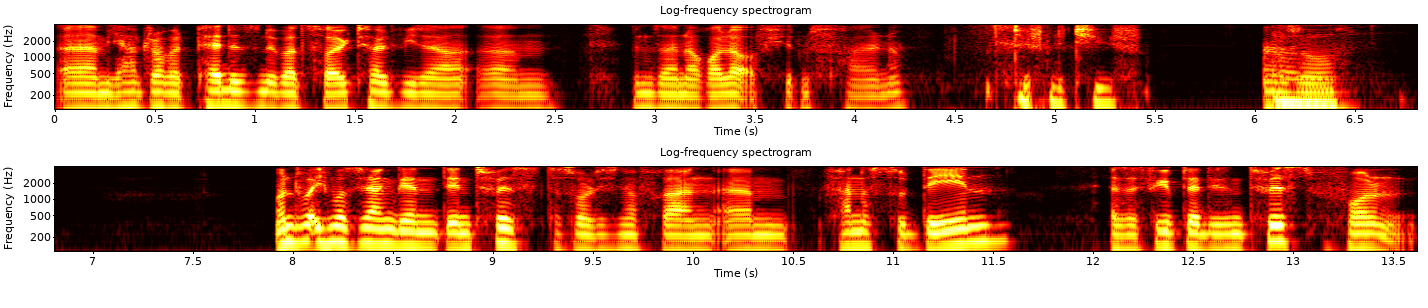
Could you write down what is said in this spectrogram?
Ähm, ja, Robert Pattinson überzeugt halt wieder ähm, in seiner Rolle auf jeden Fall, ne? Definitiv. Also. Ähm. Und ich muss sagen, den, den Twist, das wollte ich noch fragen, ähm, fandest du den, also es gibt ja diesen Twist, wovon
